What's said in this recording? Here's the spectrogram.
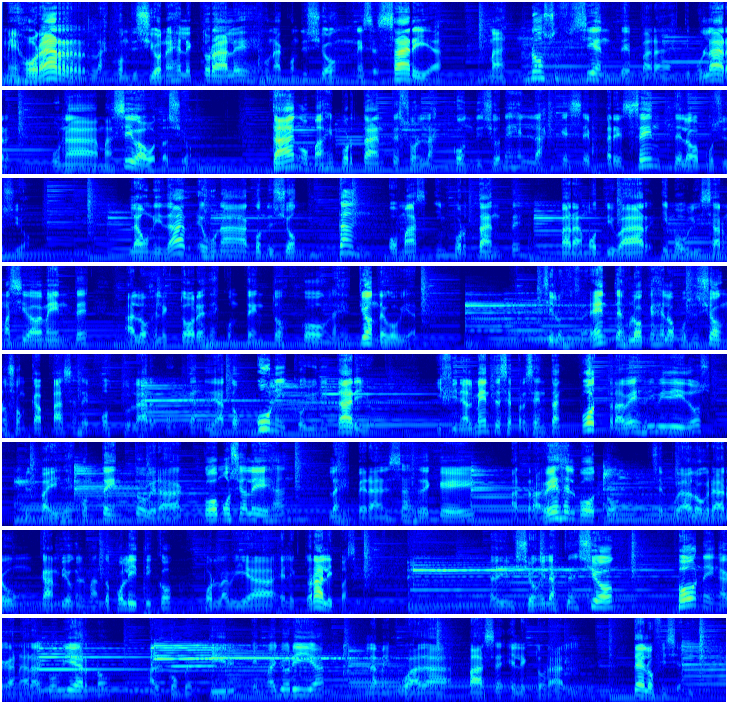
Mejorar las condiciones electorales es una condición necesaria, mas no suficiente para estimular una masiva votación. Tan o más importantes son las condiciones en las que se presente la oposición. La unidad es una condición tan o más importante para motivar y movilizar masivamente a los electores descontentos con la gestión de gobierno. Si los diferentes bloques de la oposición no son capaces de postular un candidato único y unitario y finalmente se presentan otra vez divididos, el país descontento verá cómo se alejan las esperanzas de que a través del voto se pueda lograr un cambio en el mando político por la vía electoral y pacífica. La división y la abstención ponen a ganar al gobierno al convertir en mayoría la menguada base electoral del oficialismo.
